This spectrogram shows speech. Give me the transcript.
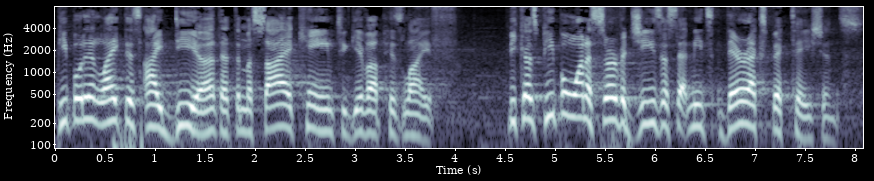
People didn't like this idea that the Messiah came to give up his life. Because people want to serve a Jesus that meets their expectations.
